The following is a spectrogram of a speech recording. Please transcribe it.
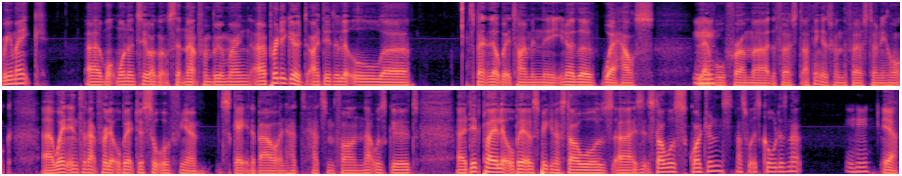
remake? Uh, one and two, I got sent that from Boomerang. Uh, pretty good. I did a little, uh, spent a little bit of time in the, you know, the warehouse Mhm. level from uh, the first. I think it's from the first Tony Hawk. Uh, went into that for a little bit, just sort of, you know, skated about and had had some fun. That was good. Uh, did play a little bit of. Speaking of Star Wars, uh, is it Star Wars Squadrons? That's what it's called, isn't it? Mm-hmm. Yeah,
